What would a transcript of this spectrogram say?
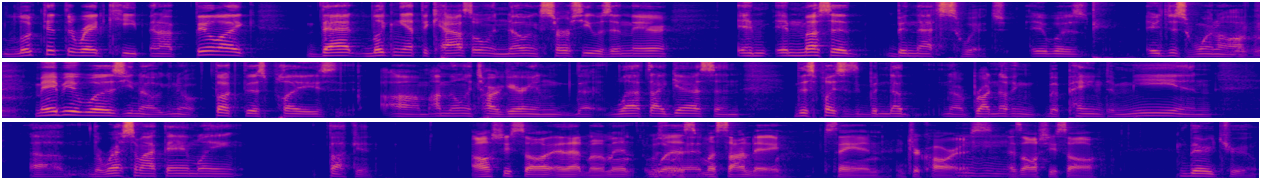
looked at the Red Keep, and I feel like that looking at the castle and knowing Cersei was in there, it, it must have been that switch. It was, it just went off. Mm-hmm. Maybe it was, you know, you know, fuck this place. Um, I'm the only Targaryen that left, I guess, and this place has been no, no, brought nothing but pain to me and um, the rest of my family. Fuck it. All she saw at that moment was, red. Mm-hmm. Missandei saying Dracarys. That's all she saw. Very true.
